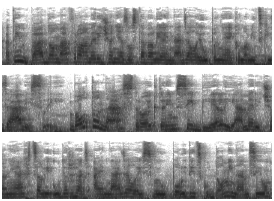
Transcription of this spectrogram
a tým pádom afroameričania zostávali aj naďalej úplne ekonomicky závislí. Bol to nástroj, ktorým si bieli Američania chceli udržať aj naďalej svoju politickú dominanciu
